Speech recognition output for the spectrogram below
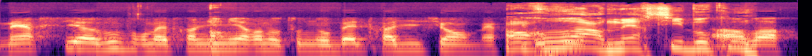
Merci à vous pour mettre en lumière nos, nos belles traditions. Merci Au beaucoup. revoir, merci beaucoup. Au revoir.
